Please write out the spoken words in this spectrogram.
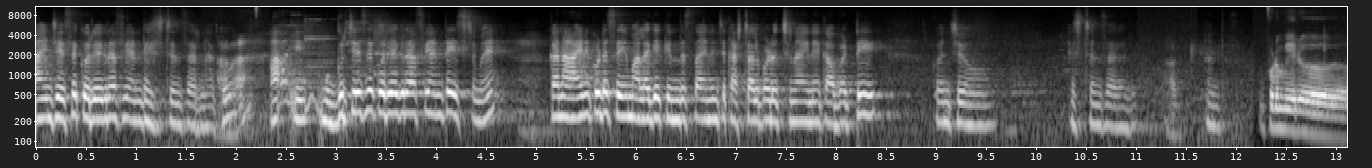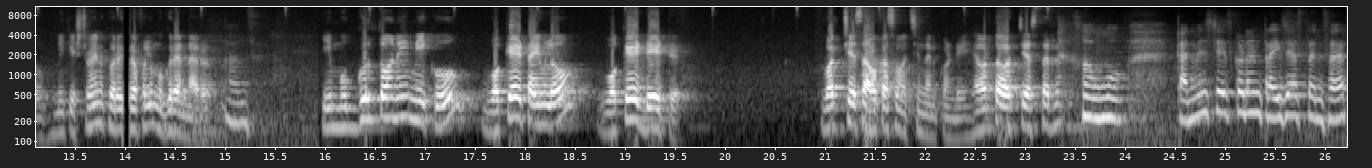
ఆయన చేసే కొరియోగ్రఫీ అంటే ఇష్టం సార్ నాకు. ముగ్గురు చేసే కొరియోగ్రఫీ అంటే ఇష్టమే. కానీ ఆయన కూడా సేమ్ అలాగే కింద స్థాయి నుంచి కష్టాలు పడి వచ్చిన ఆయనే కాబట్టి కొంచెం ఇష్టం సార్ అది. అంతే ఇప్పుడు మీరు మీకు ఇష్టమైన కొరియోగ్రాఫర్లు ముగ్గురు అన్నారు. ఈ ముగ్గురితోని మీకు ఒకే టైంలో ఒకే డేట్ వర్క్ చేసే అవకాశం వచ్చింది అనుకోండి ఎవరితో వర్క్ చేస్తారు? అమ్మో. కన్విన్స్ చేసుకోవడానికి ట్రై చేస్తాను సార్.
